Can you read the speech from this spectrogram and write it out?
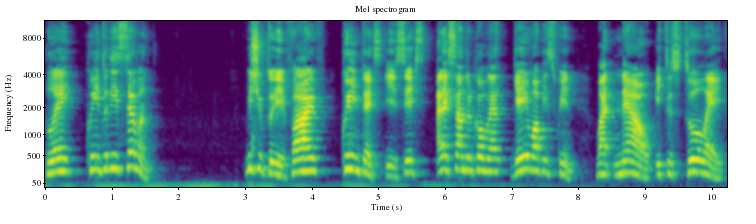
play queen to d7. Bishop to e5, queen takes e6, Alexander Koblents gave up his queen. But now it is too late.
